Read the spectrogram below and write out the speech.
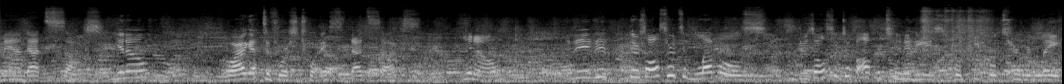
Man that sucks you know? Or i got divorced twice. That sucks you know? There's all sorts of levels. There's all sorts of opportunities for people to relate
